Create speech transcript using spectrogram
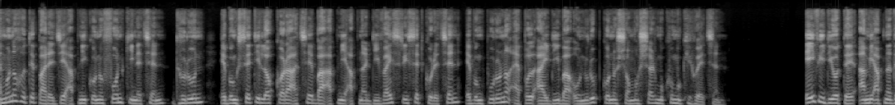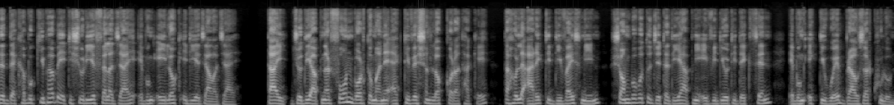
এমনও হতে পারে যে আপনি কোনো ফোন কিনেছেন, ধরুন, এবং সেটি লক করা আছে বা আপনি আপনার ডিভাইস রিসেট করেছেন এবং পুরনো অ্যাপল আইডি বা অনুরূপ কোনো সমস্যার মুখোমুখি হয়েছেন। এই ভিডিওতে আমি আপনাদের দেখাবো কীভাবে এটি সরিয়ে ফেলা যায় এবং এই লক এড়িয়ে যাওয়া যায়। তাই যদি আপনার ফোন বর্তমানে অ্যাক্টিভেশন লক করা থাকে, তাহলে আরেকটি ডিভাইস নিন, সম্ভবত যেটা দিয়ে আপনি এই ভিডিওটি দেখছেন এবং একটি ওয়েব ব্রাউজার খুলুন।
